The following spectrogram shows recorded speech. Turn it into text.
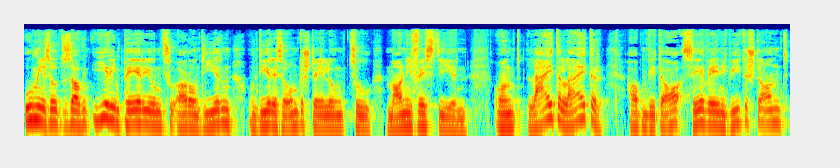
um ihr sozusagen ihr Imperium zu arrondieren präsentieren und ihre Sonderstellung zu manifestieren. Und leider, leider haben wir da sehr wenig Widerstand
